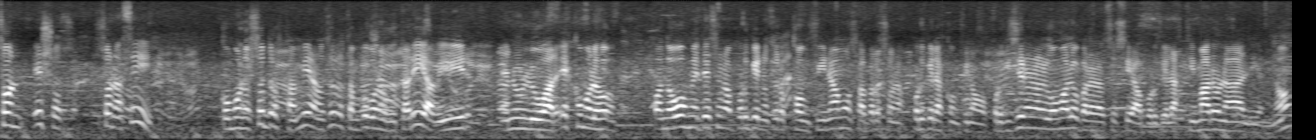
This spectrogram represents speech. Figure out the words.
son, ellos son así, como nosotros también, a nosotros tampoco nos gustaría vivir en un lugar. Es como cuando vos metés una, porque nosotros confinamos a personas, ¿por qué las confinamos? Porque hicieron algo malo para la sociedad, porque lastimaron a alguien, ¿no?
